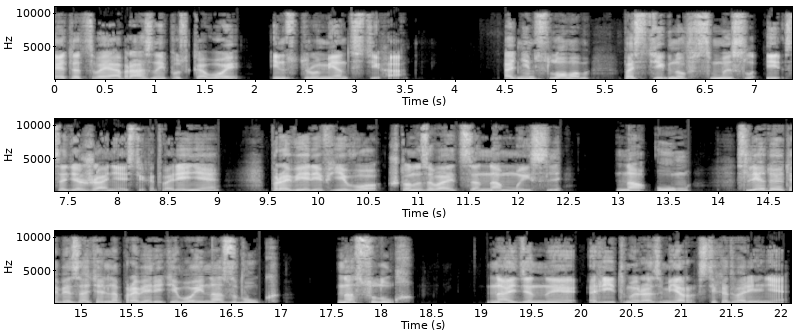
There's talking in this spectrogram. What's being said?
этот своеобразный пусковой инструмент стиха. Одним словом, постигнув смысл и содержание стихотворения, проверив его, что называется, на мысль, на ум, следует обязательно проверить его и на звук, на слух. Найденные ритм и размер стихотворения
